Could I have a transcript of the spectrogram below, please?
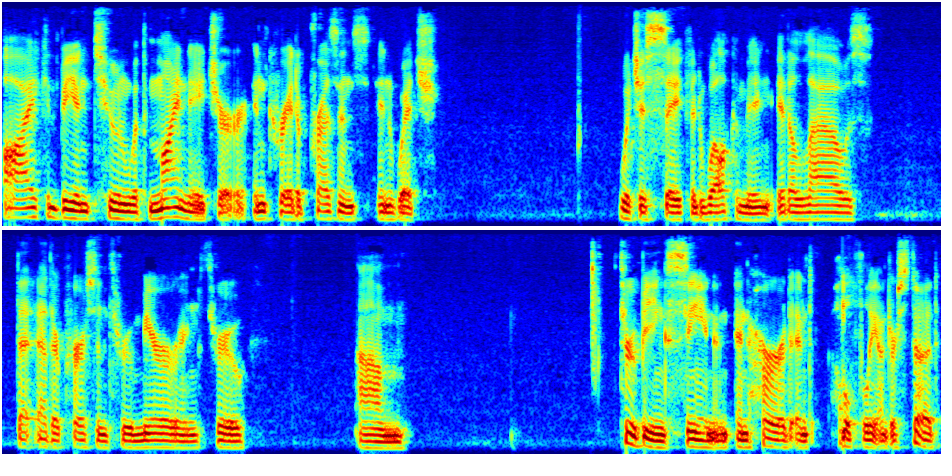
I can be in tune with my nature and create a presence in which which is safe and welcoming, it allows that other person through mirroring, through um, through being seen and, and heard and hopefully understood,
